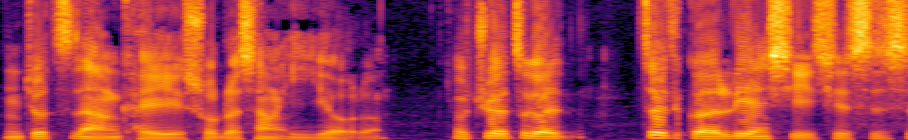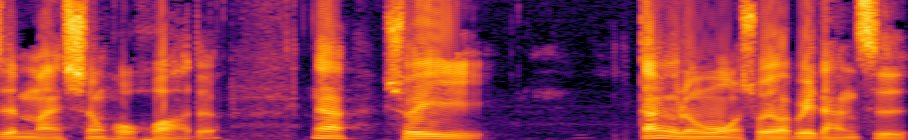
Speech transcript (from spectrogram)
你就自然可以说得上一二了。我觉得这个这个练习其实是蛮生活化的。那所以，当有人问我说要背单词，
